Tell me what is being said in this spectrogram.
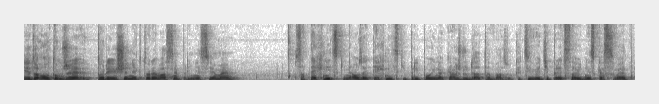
je to o tom, že to riešenie, ktoré vlastne prinesieme, sa technicky, naozaj technicky pripojí na každú databázu. Keď si viete predstaviť dneska svet,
